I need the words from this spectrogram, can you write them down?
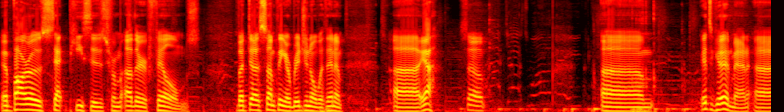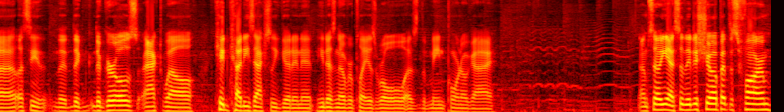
it borrows set pieces from other films, but does something original within them. Uh, yeah. So, um, it's good, man. Uh, let's see. The, the the girls act well. Kid Cudi's actually good in it. He doesn't overplay his role as the main porno guy. Um. So yeah. So they just show up at this farm.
